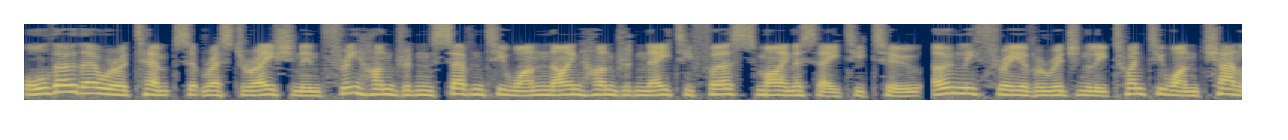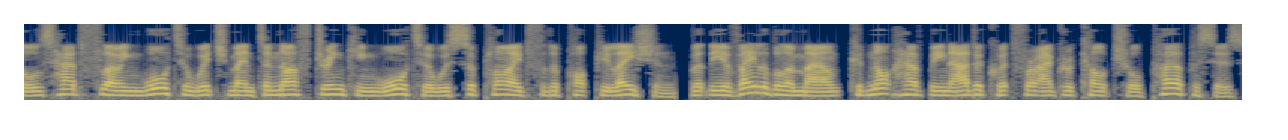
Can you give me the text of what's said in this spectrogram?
Although there were attempts at restoration in 371 981-82, only three of originally 21 channels had flowing water which meant enough drinking water was supplied for the population, but the available amount could not have been adequate for agricultural purposes.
